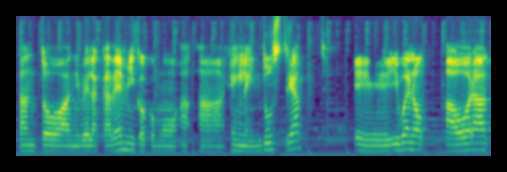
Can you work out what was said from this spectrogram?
tanto a nivel académico como en la industria. Eh, y bueno, ahora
